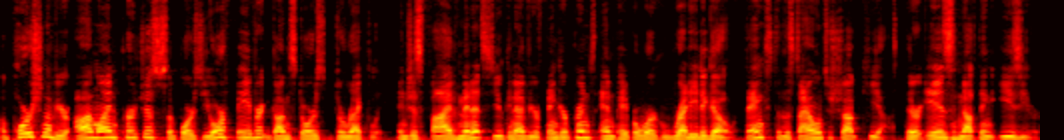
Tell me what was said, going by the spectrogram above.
a portion of your online purchase supports your favorite gun stores directly. In just five minutes, you can have your fingerprints and paperwork ready to go thanks to the Silencer Shop kiosk. There is nothing easier.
